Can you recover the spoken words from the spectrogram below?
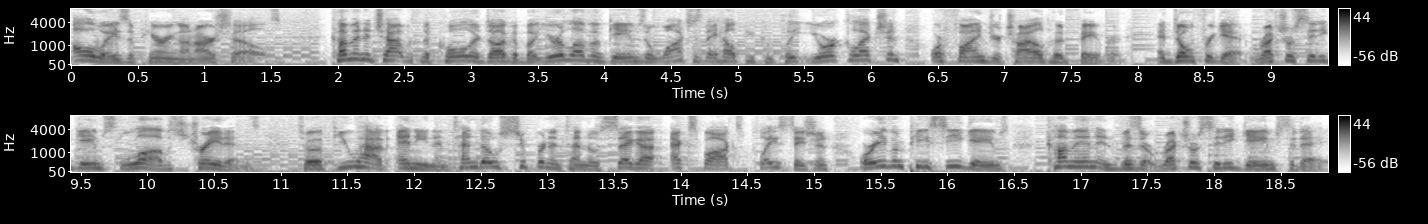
always appearing on our shelves. Come in and chat with Nicole or Doug about your love of games and watch as they help you complete your collection or find your childhood favorite. And don't forget, Retro City Games loves trade ins. So if you have any Nintendo, Super Nintendo, Sega, Xbox, PlayStation, or even PC games, come in and visit Retro City Games today.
